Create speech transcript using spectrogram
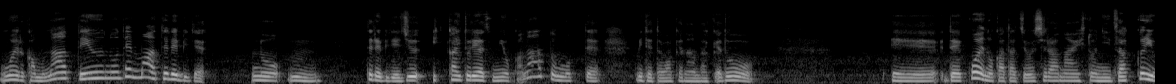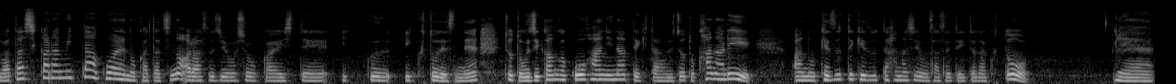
思えるかもなっていうのでまあテレビでの、うん、テレビで1回とりあえず見ようかなと思って見てたわけなんだけど、えー、で声の形を知らない人にざっくり私から見た声の形のあらすじを紹介していくいくとですねちょっと時間が後半になってきたのでちょっとかなりあの削って削って話をさせていただくと、えー、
